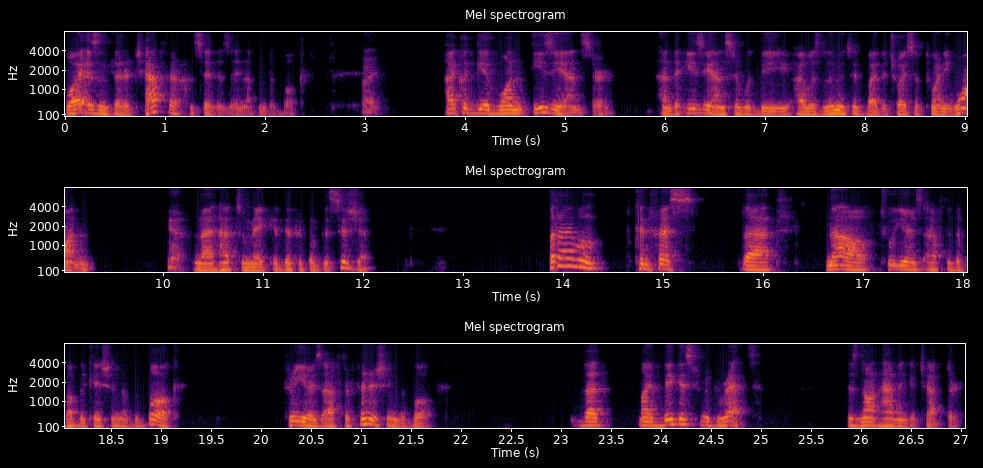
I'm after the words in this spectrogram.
Why isn't there a chapter on Sayyidah Zainab in the book? Right. I could give one easy answer, and the easy answer would be I was limited by the choice of 21. Yeah. And I had to make a difficult decision. But I will confess that now, two years after the publication of the book, three years after finishing the book, that my biggest regret is not having a chapter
